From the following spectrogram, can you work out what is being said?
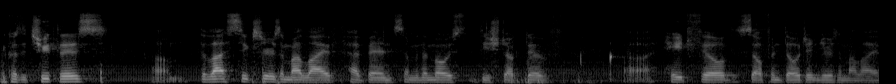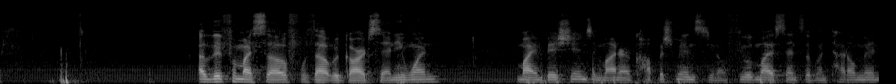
because the truth is um, the last six years of my life have been some of the most destructive, uh, hate filled, self indulgent years of my life. I lived for myself without regards to anyone. My ambitions and minor accomplishments, you know, fueled my sense of entitlement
